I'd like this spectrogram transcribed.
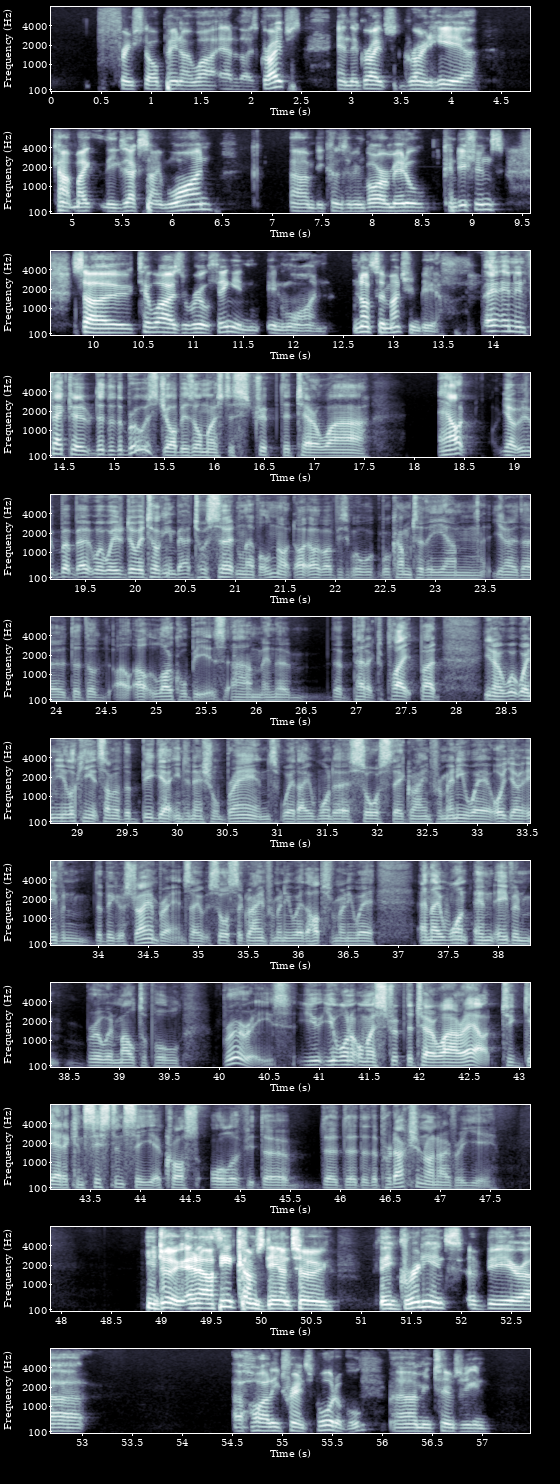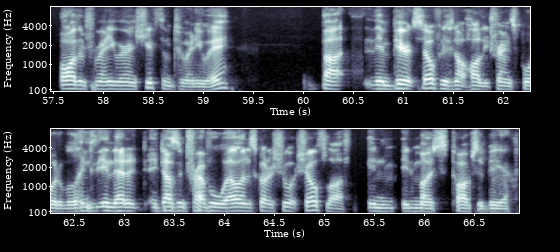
French style Pinot Noir out of those grapes, and the grapes grown here can't make the exact same wine. um, because of environmental conditions. So terroir is a real thing in, in wine, not so much in beer. And, and in fact, uh, the, the brewer's job is almost to strip the terroir out you know, but, but we're, we're talking about to a certain level. Not obviously, we'll, we'll come to the um, you know the the, the uh, local beers um, and the the paddock to plate. But you know, when you're looking at some of the bigger international brands where they want to source their grain from anywhere, or you know, even the bigger Australian brands, they source the grain from anywhere, the hops from anywhere, and they want and even brew in multiple breweries. You you want to almost strip the terroir out to get a consistency across all of the the, the, the, the production run over a year. You do, and I think it comes down to the ingredients of beer are are highly transportable um, in terms of you can buy them from anywhere and ship them to anywhere. But the beer itself is not highly transportable in, in that it, it doesn't travel well and it's got a short shelf life in, in most types of beer.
